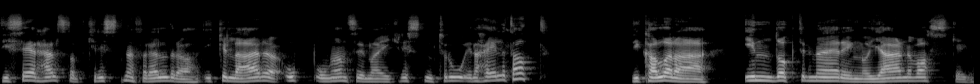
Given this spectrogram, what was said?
de ser helst at kristne foreldre ikke lærer opp ungene sine i kristen tro i det hele tatt. De kaller det indoktrinering og hjernevasking.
